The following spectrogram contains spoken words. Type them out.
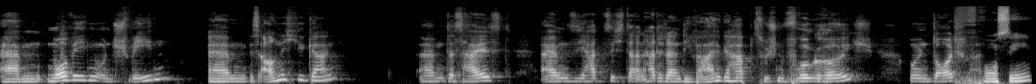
Ähm, Norwegen und Schweden ähm, ist auch nicht gegangen. Ähm, das heißt, ähm, sie hat sich dann, hatte dann die Wahl gehabt zwischen Frankreich und Deutschland Francais.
